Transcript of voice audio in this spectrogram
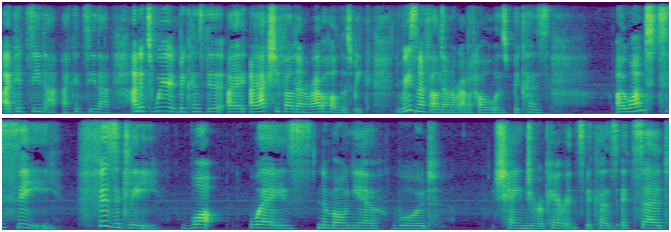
I could see that. I could see that. And it's weird because the I, I actually fell down a rabbit hole this week. The reason I fell down a rabbit hole was because I wanted to see physically what ways pneumonia would change your appearance because it said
